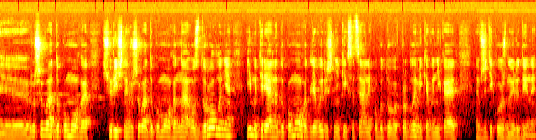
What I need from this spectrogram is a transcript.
Е, Грошова допомога, щорічна грошова допомога на оздоровлення і матеріальна допомога для вирішення яких соціальних побутових проблем, які виникають в житті кожної людини.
